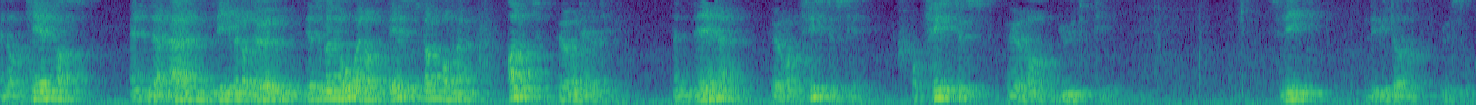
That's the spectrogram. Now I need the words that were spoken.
eller Kefas, enten det er verden, livet eller døden, det som er nå, eller det som skal komme. Alt hører dere til. Men dere hører Kristus til, og Kristus hører Gud til. Slik lyder Guds ord.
